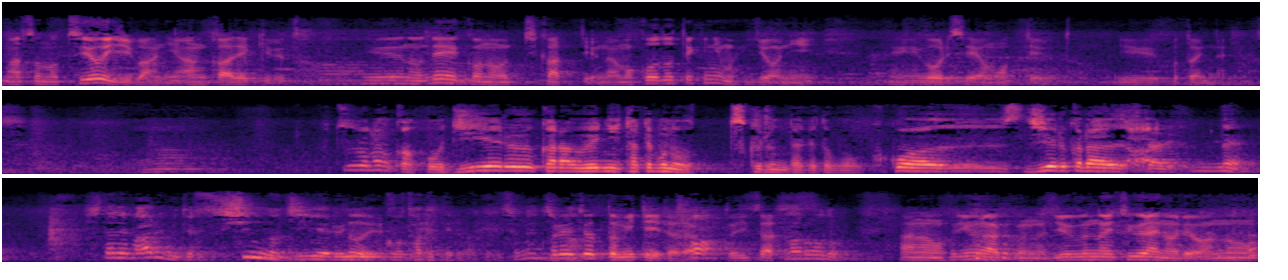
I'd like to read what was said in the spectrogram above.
まあ、その強い地盤にアンカーできるというのでこの地下っていうのはまあ構造的にも非常にえー合理性を持っているということになります。普通はなんかこう GL から上に建物を作るんだけどもここは GL からね下でもある意味で真の GL にこう建ててるわけですよねこれちょっと見ていただくとあ実はなるほど。あの藤村君の10分の1ぐらいの量の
